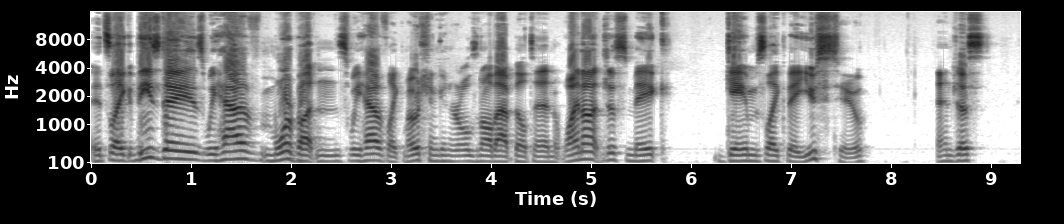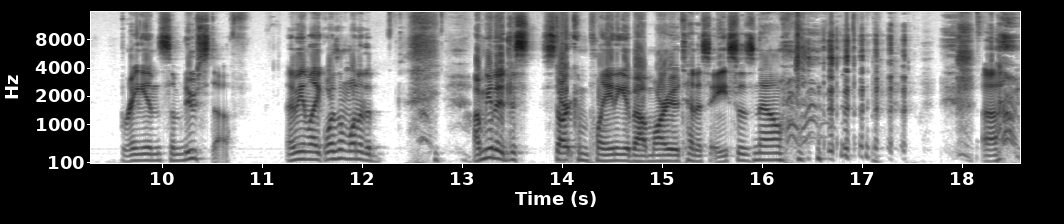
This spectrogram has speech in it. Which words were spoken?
It's like these days we have more buttons, we have like motion controls and all that built in. Why not just make games like they used to and just bring in some new stuff? I mean, like, wasn't one of the. I'm gonna just start complaining about Mario Tennis Aces now. uh,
